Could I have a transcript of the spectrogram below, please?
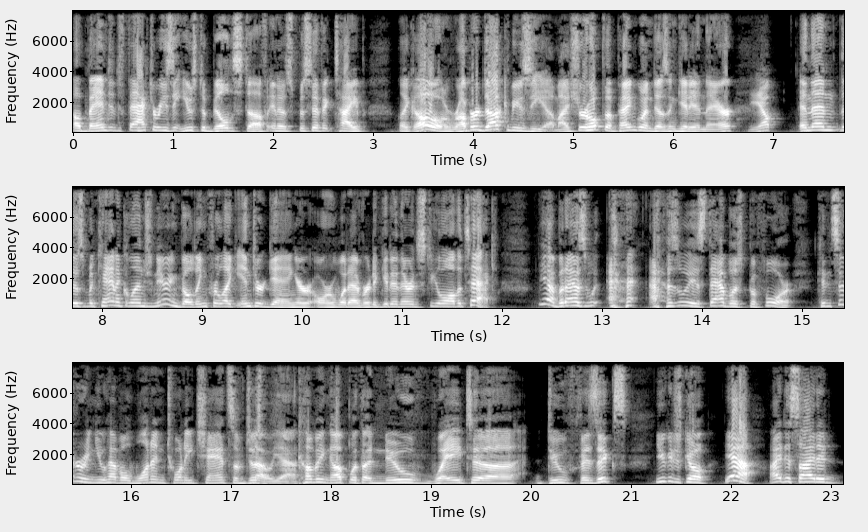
abandoned factories that used to build stuff in a specific type. Like, oh, a rubber duck museum. I sure hope the penguin doesn't get in there. Yep. And then this mechanical engineering building for like Intergang or, or whatever to get in there and steal all the tech. Yeah, but as we, as we established before, considering you have a 1 in 20 chance of just Oh, yeah. coming up with a new way to do physics, you can just go, yeah, I decided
